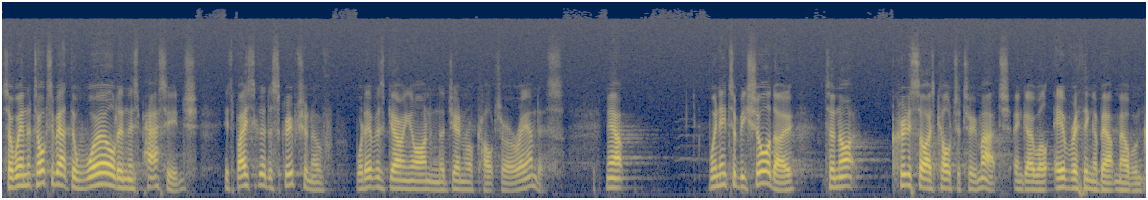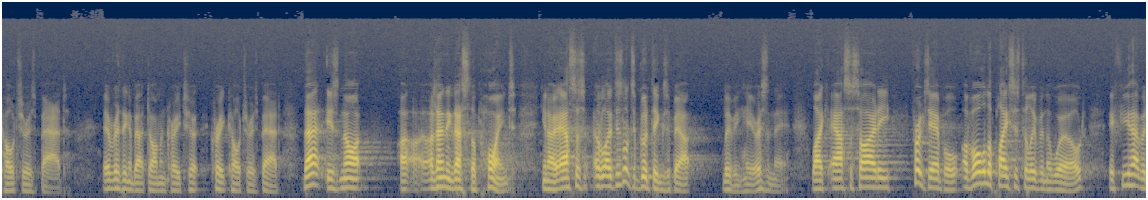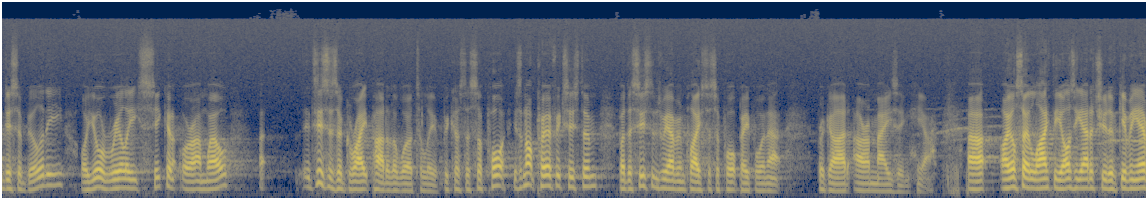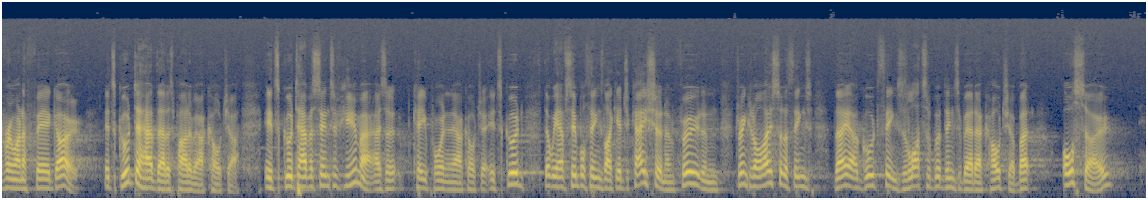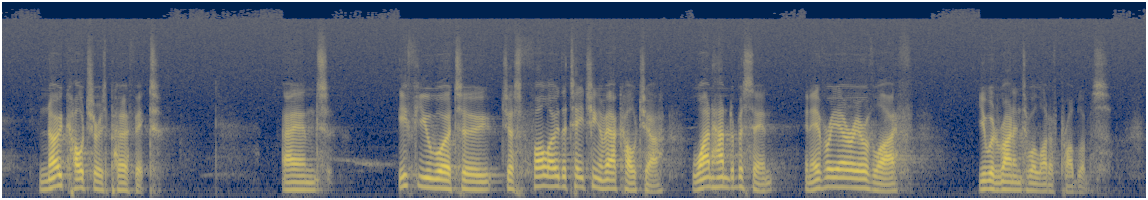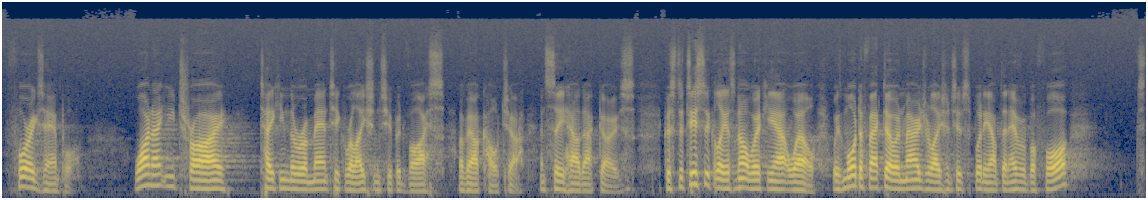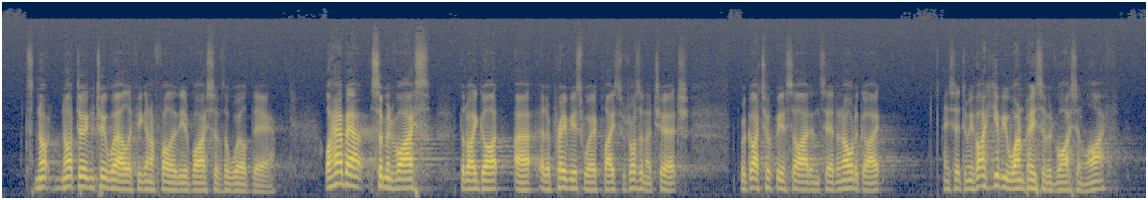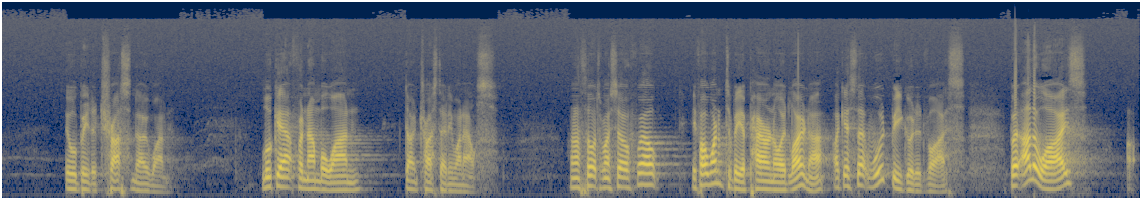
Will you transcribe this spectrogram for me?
So, when it talks about the world in this passage, it's basically a description of whatever's going on in the general culture around us. Now, we need to be sure, though, to not criticize culture too much and go, well, everything about Melbourne culture is bad. Everything about Diamond Creek culture is bad. That is not, I don't think that's the point. You know, our, like, there's lots of good things about living here, isn't there? Like our society, for example, of all the places to live in the world, if you have a disability or you're really sick or unwell, uh, this is a great part of the world to live because the support, it's not perfect system, but the systems we have in place to support people in that regard are amazing here. Uh, I also like the Aussie attitude of giving everyone a fair go. It's good to have that as part of our culture. It's good to have a sense of humour as a key point in our culture. It's good that we have simple things like education and food and drink and all those sort of things. They are good things. There's lots of good things about our culture. But also, no culture is perfect. And if you were to just follow the teaching of our culture 100% in every area of life, you would run into a lot of problems. For example, why don't you try taking the romantic relationship advice of our culture and see how that goes? Because statistically, it's not working out well. With more de facto and marriage relationships splitting up than ever before, it's not, not doing too well if you're going to follow the advice of the world there. Or how about some advice that I got uh, at a previous workplace, which wasn't a church? A guy took me aside and said, an older guy, he said to me, If I could give you one piece of advice in life, it would be to trust no one. Look out for number one, don't trust anyone else. And I thought to myself, well, if I wanted to be a paranoid loner, I guess that would be good advice. But otherwise,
